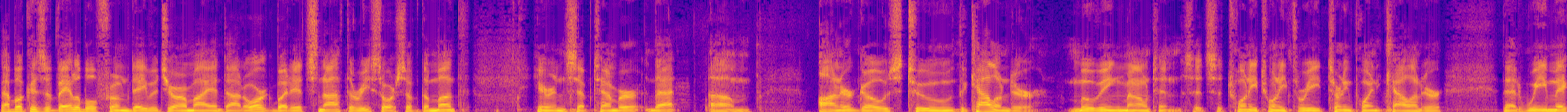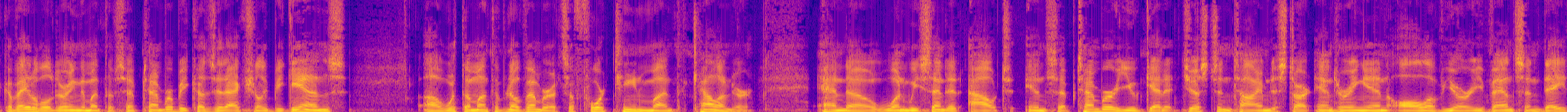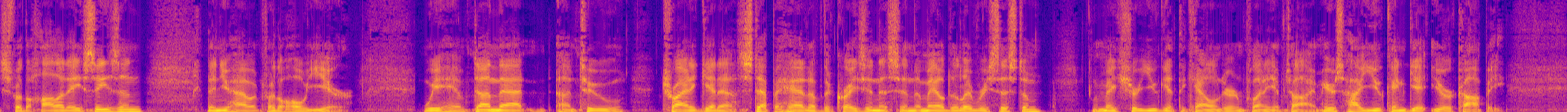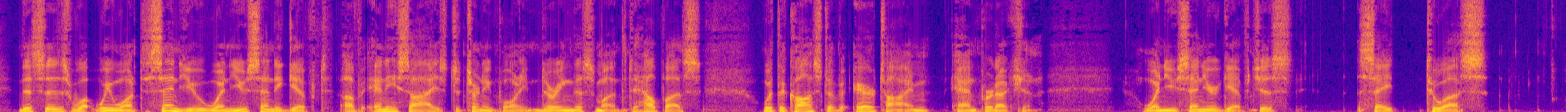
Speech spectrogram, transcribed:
That book is available from davidjeremiah.org, but it's not the resource of the month here in September. That um, honor goes to the calendar, Moving Mountains. It's a 2023 Turning Point calendar that we make available during the month of September because it actually begins uh, with the month of November. It's a 14 month calendar. And uh, when we send it out in September, you get it just in time to start entering in all of your events and dates for the holiday season. Then you have it for the whole year. We have done that uh, to try to get a step ahead of the craziness in the mail delivery system. And make sure you get the calendar in plenty of time. Here's how you can get your copy. This is what we want to send you when you send a gift of any size to Turning Point during this month to help us with the cost of airtime and production. When you send your gift, just say to us,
